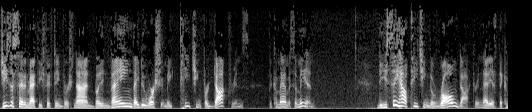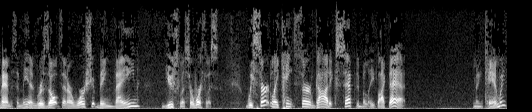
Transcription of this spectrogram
Jesus said in Matthew 15, verse 9, But in vain they do worship me, teaching for doctrines the commandments of men. Do you see how teaching the wrong doctrine, that is, the commandments of men, results in our worship being vain, useless, or worthless? We certainly can't serve God acceptably like that. I mean, can we?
